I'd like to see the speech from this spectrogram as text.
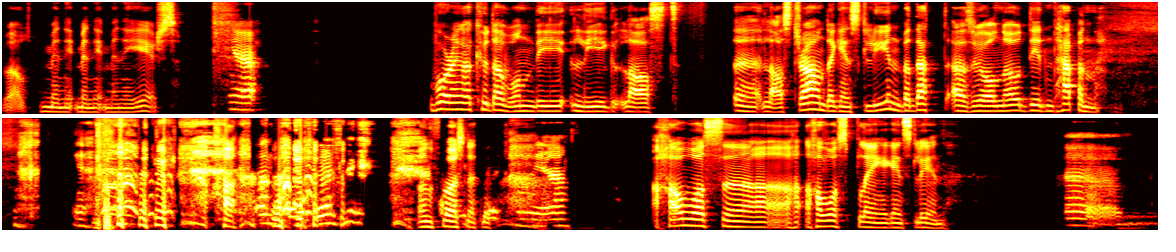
well many many many years. yeah Vålerenga could have won the league last uh, last round against Lyn, but that, as we all know, didn't happen. yeah unfortunately Unfortunately, yeah how was uh, how was playing against Lyn? um,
